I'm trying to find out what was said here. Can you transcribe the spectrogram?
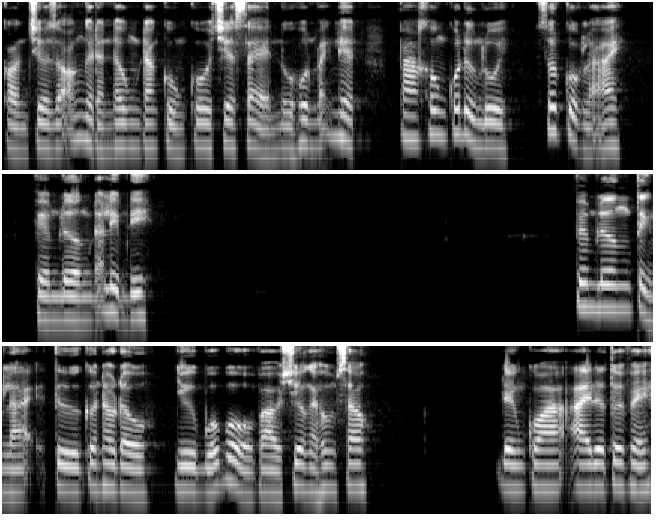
Còn chưa rõ người đàn ông đang cùng cô chia sẻ nụ hôn mãnh liệt và không có đường lùi, rốt cuộc là ai. Viêm Lương đã lịm đi. Viêm Lương tỉnh lại từ cơn đau đầu như búa bổ vào trưa ngày hôm sau. Đêm qua ai đưa tôi về?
